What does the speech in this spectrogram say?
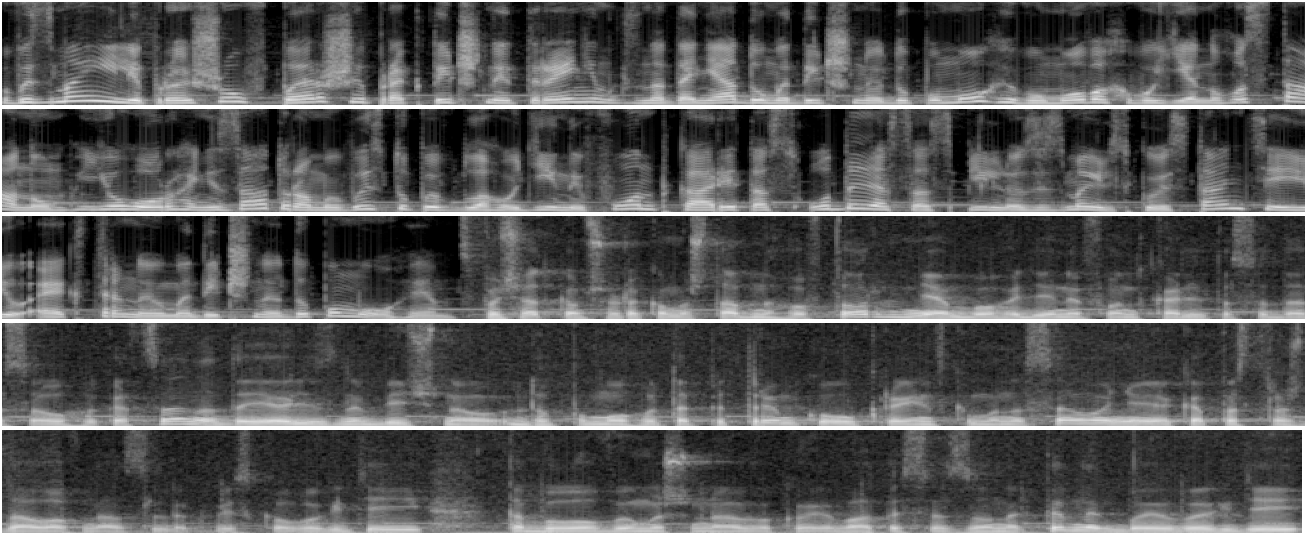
В Ізмаїлі пройшов перший практичний тренінг з надання домедичної допомоги в умовах воєнного стану. Його організаторами виступив благодійний фонд Карітас Одеса спільно з Ізмаїльською станцією екстреної медичної допомоги. З початком широкомасштабного вторгнення благодійний фонд Caritas Одеса УГКЦ надає різнобічну допомогу та підтримку українському населенню, яке постраждало внаслідок військових дій та було вимушено евакуюватися з зон активних бойових дій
